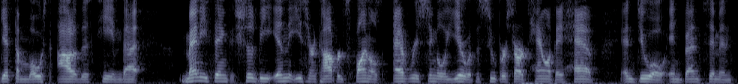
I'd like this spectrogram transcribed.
get the most out of this team that many think should be in the Eastern Conference Finals every single year with the superstar talent they have and duo in Ben Simmons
